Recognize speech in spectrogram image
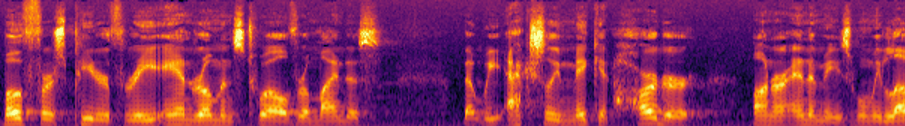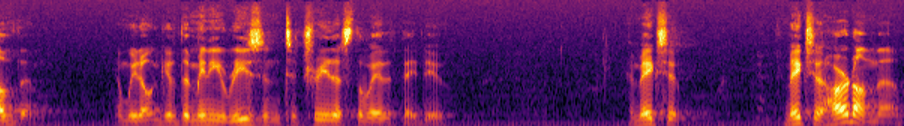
Both 1 Peter 3 and Romans 12 remind us that we actually make it harder on our enemies when we love them and we don't give them any reason to treat us the way that they do. It makes it, makes it hard on them.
